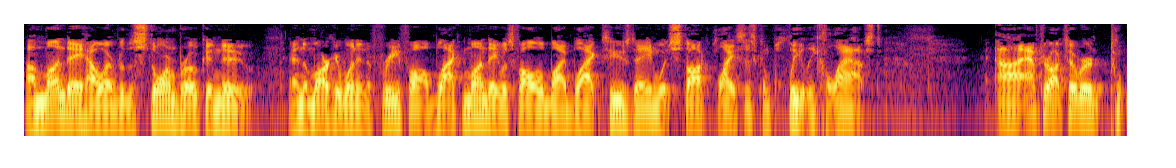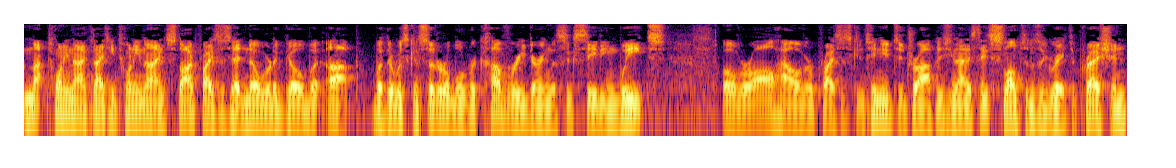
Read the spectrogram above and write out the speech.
On Monday, however, the storm broke anew and the market went into free fall. Black Monday was followed by Black Tuesday, in which stock prices completely collapsed. Uh, after October 29, 1929, stock prices had nowhere to go but up, but there was considerable recovery during the succeeding weeks. Overall, however, prices continued to drop as the United States slumped into the Great Depression,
